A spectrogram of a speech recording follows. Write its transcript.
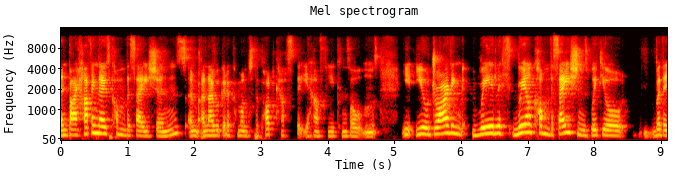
And by having those conversations, and I know we're going to come on to the podcast that you have for your consultants, you, are driving real, real conversations with your whether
